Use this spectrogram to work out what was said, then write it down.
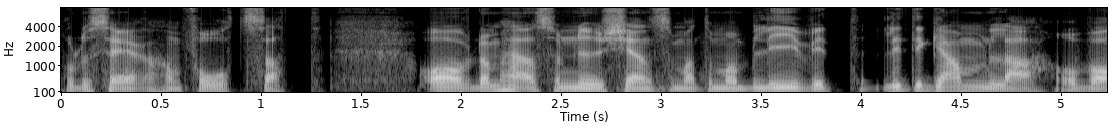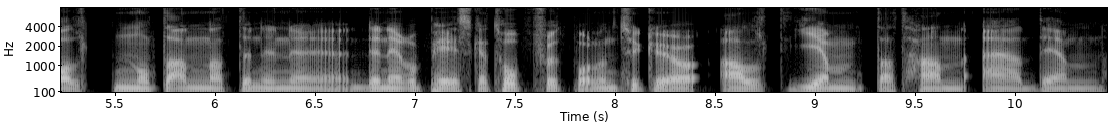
producerar han fortsatt. Av de här som nu känns som att de har blivit lite gamla och valt något annat än den, den europeiska toppfotbollen tycker jag allt jämt att han är den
